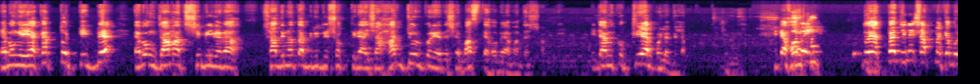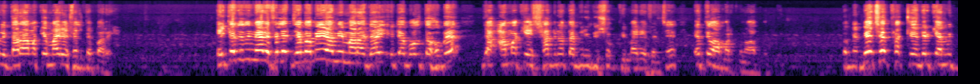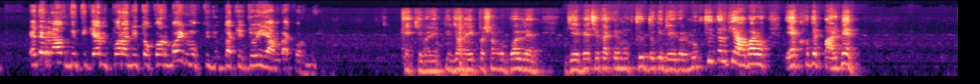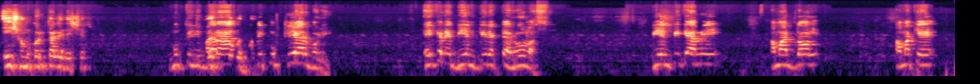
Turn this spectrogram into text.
এবং এই একাত্তর টিকবে এবং জামাত শিবিরেরা স্বাধীনতা বিরোধী শক্তিরা এসে হাত জোর করে দেশে বাঁচতে হবে আমাদের সামনে। এটা আমি খুব ক্লিয়ার বলে দিলাম। এটা হবে কিন্তু একটা জিনিস আপনাকে বলি, তারা আমাকে মারে ফেলতে পারে। এইটা যদি মেরে ফেলে, যেভাবেই আমি মারা যাই, এটা বলতে হবে যে আমাকে স্বাধীনতা বিরোধী শক্তি মেরে ফেলছে, এতেও আমার কোনো আপত্তি। তবে বেঁচে থাকলে এদেরকে আমি, এদের রাজনীতিকে আমি পরাজিত করবই, মুক্তিযোদ্ধাকে জয়ী আমরা করব একেবারে যখন এই প্রসঙ্গ বললেন যে বেঁচে থাকতে মুক্তিযুদ্ধকে জয় করে মুক্তিযুদ্ধ কি আবারও এক হতে পারবেন? এই সংকটকালে দেশের মুক্তিযোদ্ধারা আমি খুব ক্লিয়ার বলি। এইখানে বিএনপির একটা রোল আছে। বিএনপিকে আমি আমার দল আমাকে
